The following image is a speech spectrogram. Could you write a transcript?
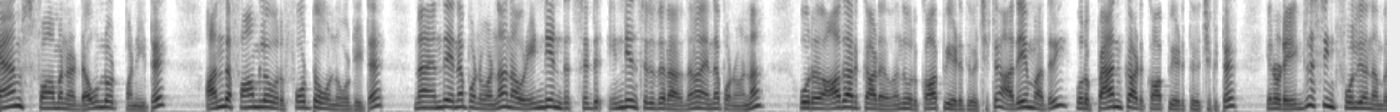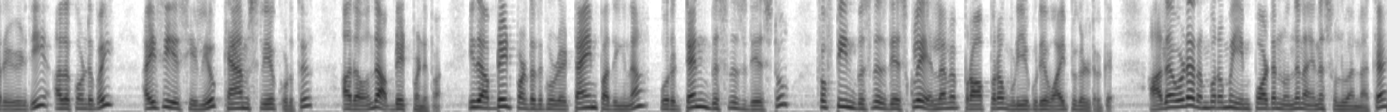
கேம்ஸ் ஃபார்மை நான் டவுன்லோட் பண்ணிவிட்டு அந்த ஃபார்மில் ஒரு ஃபோட்டோ ஒன்று ஓட்டிட்டு நான் வந்து என்ன பண்ணுவேன்னா நான் ஒரு இந்தியன் செட் இந்தியன் சிட்டிசனாக இருந்தேன்னா என்ன பண்ணுவேன்னா ஒரு ஆதார் கார்டை வந்து ஒரு காப்பி எடுத்து வச்சுட்டு அதே மாதிரி ஒரு பேன் கார்டு காப்பி எடுத்து வச்சுக்கிட்டு என்னோட எக்ஸிஸ்டிங் ஃபோலியோ நம்பர் எழுதி அதை கொண்டு போய் ஐசிஐசியிலையோ கேம்ஸ்லேயோ கொடுத்து அதை வந்து அப்டேட் பண்ணிப்பேன். இது அப்டேட் பண்ணுறதுக்குடைய டைம் பார்த்தீங்கன்னா ஒரு ten business days to fifteen business டேஸ்க்குள்ளே எல்லாமே ப்ராப்பராக முடியக்கூடிய வாய்ப்புகள் இருக்குது அதை விட ரொம்ப ரொம்ப இம்பார்ட்டன்ட் வந்து நான் என்ன சொல்லுவேன்னாக்க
